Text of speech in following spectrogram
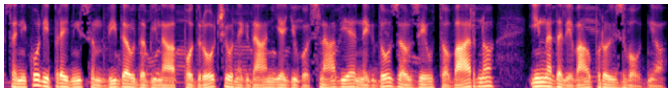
saj nikoli prej nisem videl, da bi na področju nekdanje Jugoslavije nekdo zauzel tovarno in nadaljeval proizvodnjo.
